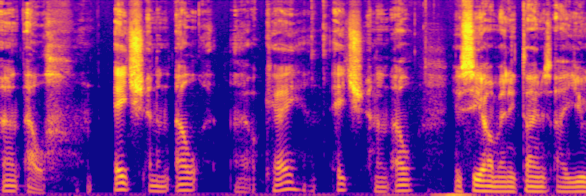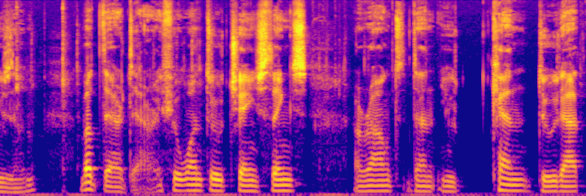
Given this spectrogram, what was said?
an L, an H and an L. Uh, okay, an H and an L. You see how many times I use them, but they're there. If you want to change things around, then you can do that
